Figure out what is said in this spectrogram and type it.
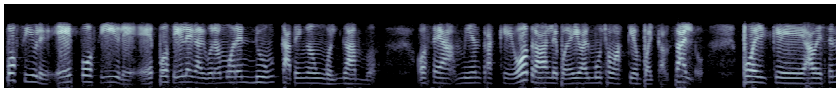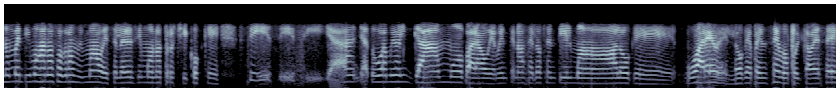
posible, es posible, es posible que algunas mujeres nunca tengan un orgasmo. O sea, mientras que otras le puede llevar mucho más tiempo alcanzarlo porque a veces nos mentimos a nosotros mismos, a veces le decimos a nuestros chicos que sí, sí, sí, ya ya tuve mi orgasmo para obviamente no hacerlo sentir mal o que whatever, lo que pensemos, porque a veces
